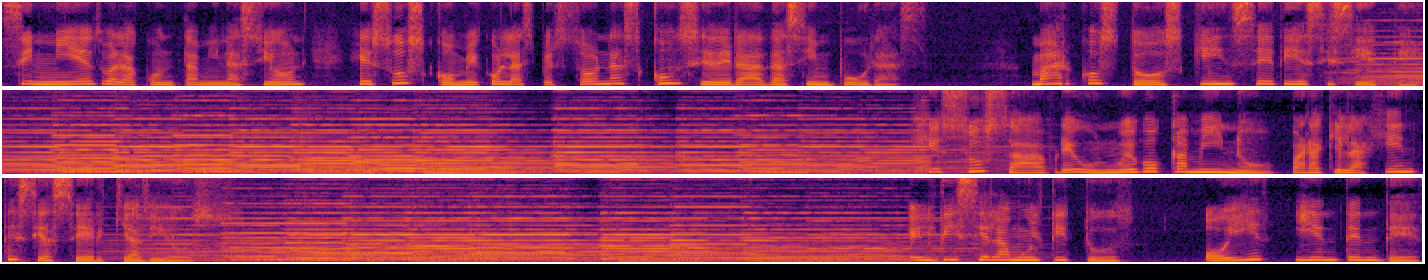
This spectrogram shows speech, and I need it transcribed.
Sin miedo a la contaminación, Jesús come con las personas consideradas impuras. Marcos 2, 15, 17. Jesús abre un nuevo camino para que la gente se acerque a Dios. Él dice a la multitud, oíd y entended.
